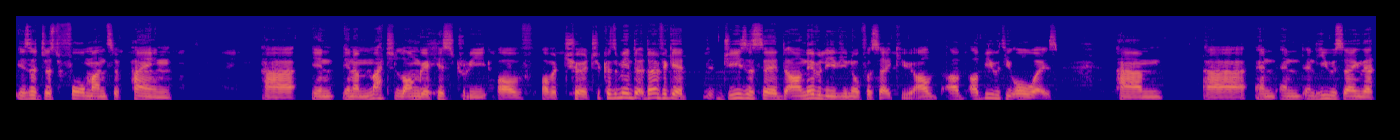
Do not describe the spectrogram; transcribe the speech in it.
is it just four months of pain? Uh, in in a much longer history of, of a church, because I mean, don't don't forget, Jesus said, "I'll never leave you nor forsake you. I'll I'll, I'll be with you always." Um, uh, and and and he was saying that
